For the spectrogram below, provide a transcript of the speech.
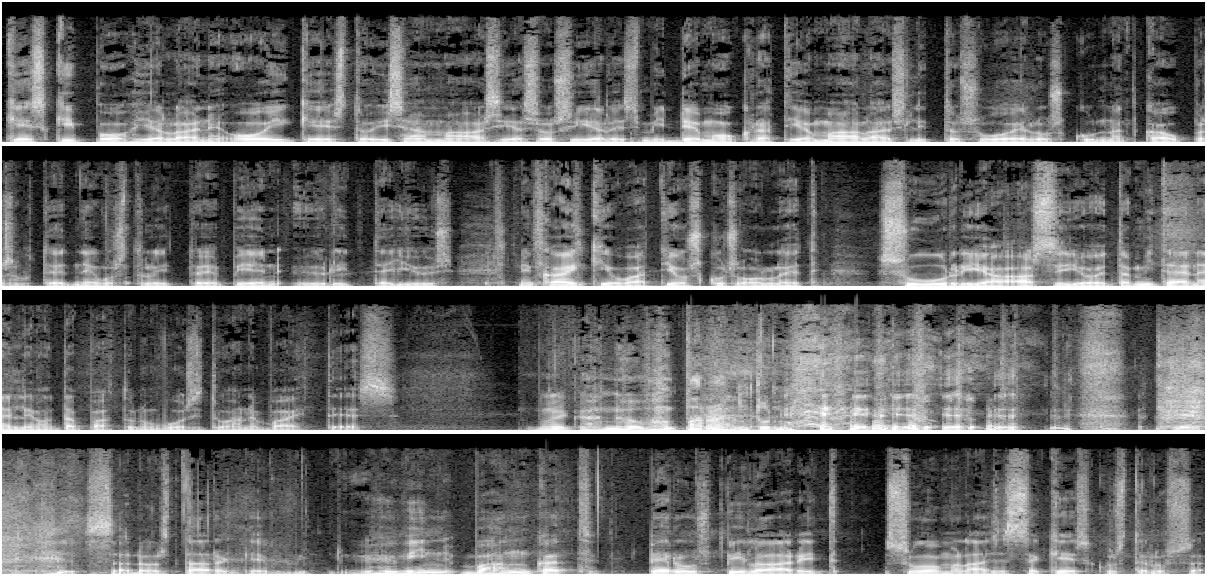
keskipohjalainen oikeisto, isänmaa-asia, sosialismi, demokratia, maalaisliitto, suojeluskunnat, kauppasuhteet, neuvostoliitto ja pienyrittäjyys, ne kaikki ovat joskus olleet suuria asioita. Mitä näille on tapahtunut vuosituhannen vaihteessa? Eiköhän ne ole vaan parantunut. Sanois tarkemmin. Hyvin vankat peruspilarit suomalaisessa keskustelussa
